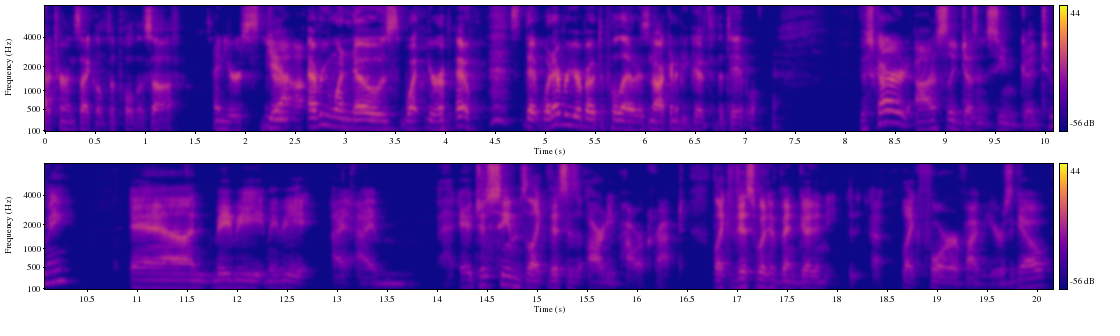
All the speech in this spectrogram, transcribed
Yeah. a turn cycle to pull this off. And you're, you're Yeah. everyone knows what you're about. That whatever you're about to pull out is not going to be good for the table. This card honestly doesn't seem good to me. And maybe maybe I, I'm. It just seems like this is already power crept. Like this would have been good in uh, like four or five years ago,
